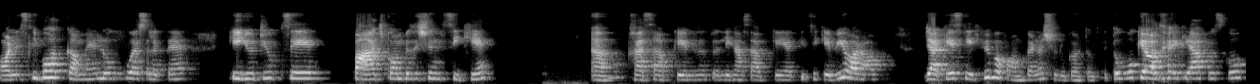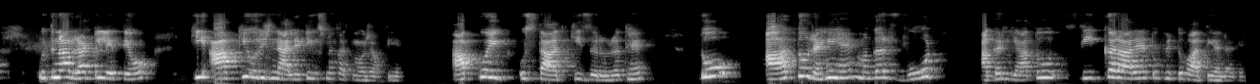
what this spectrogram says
ऑनेस्टली बहुत कम है। लोगों को ऐसा लगता है कि यूट्यूब से पाँच कॉम्पोजिशन सीखे खास साहब के अली खान साहब के या किसी के भी और आप जाके स्टेज पे परफॉर्म करना शुरू कर दोगे। तो वो क्या होता है कि आप उसको उतना रट लेते हो कि आपकी ओरिजिनलिटी उसमें खत्म हो जाती है। आपको एक उस्ताद की ज़रूरत है। तो आ तो रहे हैं, मगर वो अगर या तो सीख कर आ रहे हैं तो फिर तो बात ही अलग है।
